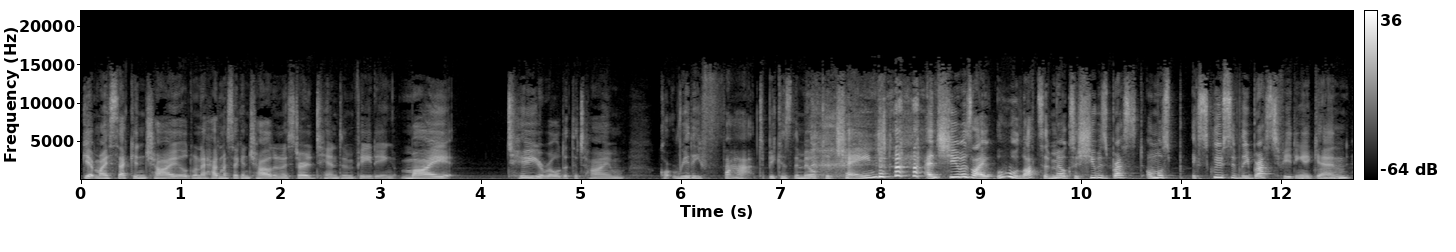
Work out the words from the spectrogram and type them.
get my second child, when I had my second child and I started tandem feeding, my two year old at the time got really fat because the milk had changed, and she was like, "Ooh, lots of milk." So she was breast almost exclusively breastfeeding again. Mm-hmm.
